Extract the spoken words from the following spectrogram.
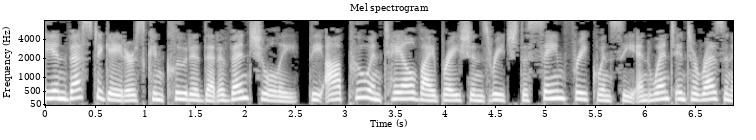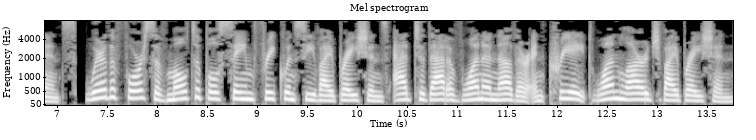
The investigators concluded that eventually, the APU and tail vibrations reached the same frequency and went into resonance, where the force of multiple same-frequency vibrations add to that of one another and create one large vibration.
